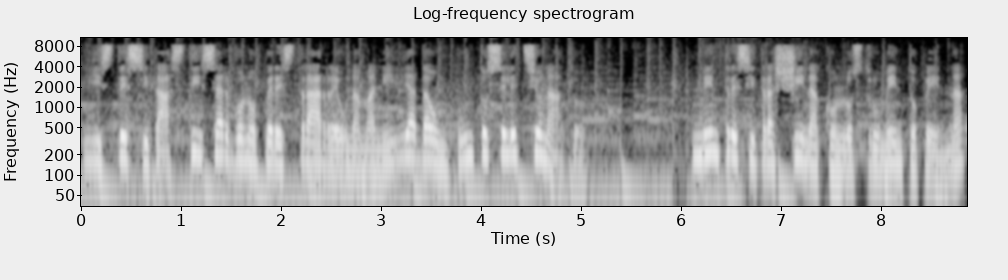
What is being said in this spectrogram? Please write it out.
Gli stessi tasti servono per estrarre una maniglia da un punto selezionato. Mentre si trascina con lo strumento penna,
